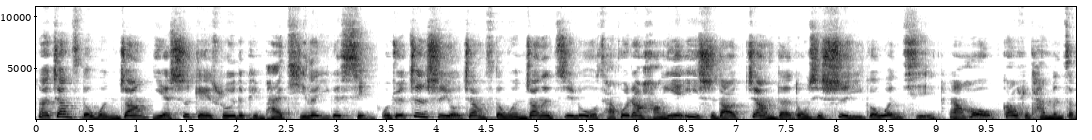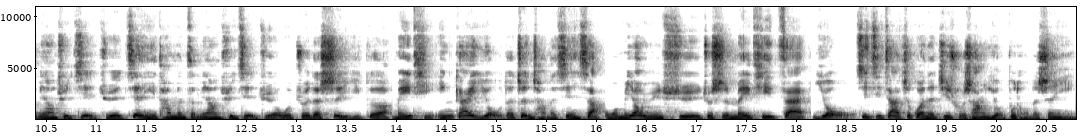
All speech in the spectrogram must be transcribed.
那这样子的文章也是给所有的品牌提了一个醒。我觉得正是有这样子的文章的记录，才会让行业意识到这样的东西是一个问题，然后告诉他们怎么样去解决，建议他们怎么样去解决。我觉得是一个媒体应该有的正常的现象。我们要允许，就是媒体在有积极价值观的基础上有不同的声音。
